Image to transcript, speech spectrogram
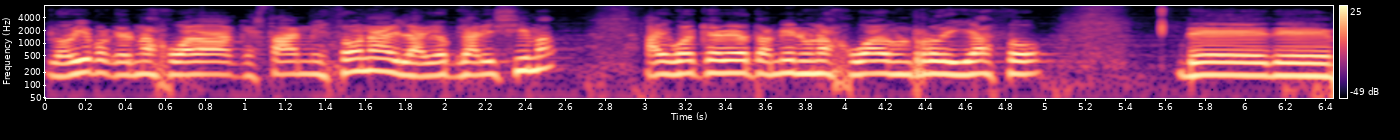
lo vi porque era una jugada que estaba en mi zona y la vio clarísima. Al igual que veo también una jugada, un rodillazo de,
